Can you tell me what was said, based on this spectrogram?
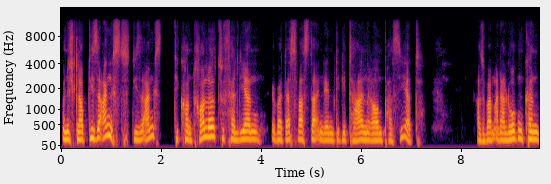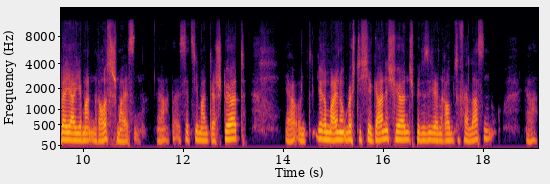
Und ich glaube, diese Angst, diese Angst, die Kontrolle zu verlieren über das, was da in dem digitalen Raum passiert. Also beim Analogen können wir ja jemanden rausschmeißen. Ja, da ist jetzt jemand, der stört. Ja, und Ihre Meinung möchte ich hier gar nicht hören. Ich bitte Sie, den Raum zu verlassen. Ja,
